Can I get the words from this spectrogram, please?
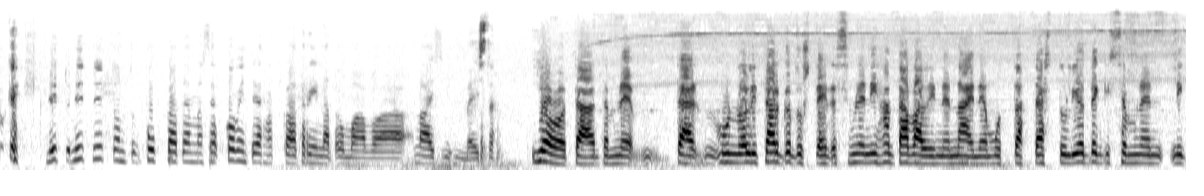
Okei, okay. nyt, nyt, nyt on pukkaa tämmöistä kovin terhakkaat rinnat omaavaa naisihmeistä. Joo, tää on tämmönen, tää, mun oli tarkoitus tehdä semmoinen ihan tavallinen nainen, mutta tästä tuli jotenkin semmoinen niin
